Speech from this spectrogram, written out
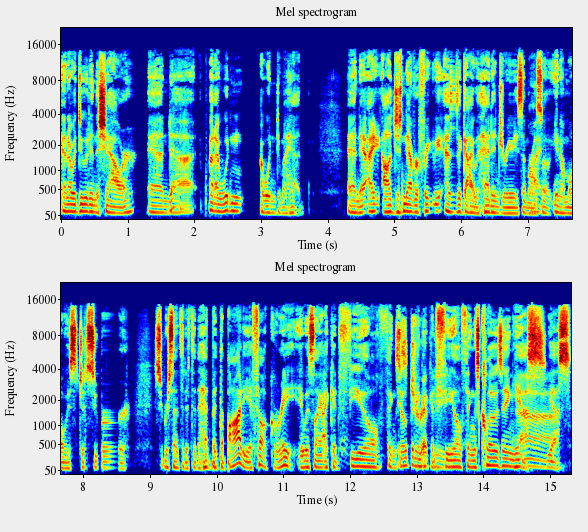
and I would do it in the shower and, uh, but I wouldn't, I wouldn't do my head. And I, I'll just never freak as a guy with head injuries. I'm Right. also, you know, I'm always just super, super sensitive to the head, but the body, it felt great. It was like I could feel things It's opening. I could feel things closing. Yes. Yeah. Yes.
